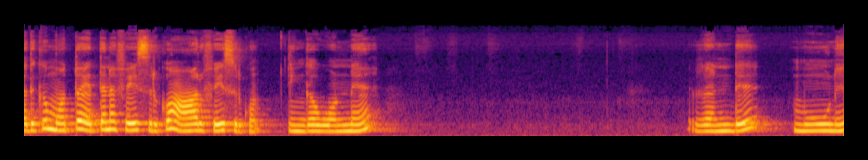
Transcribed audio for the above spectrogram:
அதுக்கு மொத்தம் எத்தனை ஃபேஸ் இருக்கும் ஆறு ஃபேஸ் இருக்கும். இங்கே ஒன்று ரெண்டு மூணு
